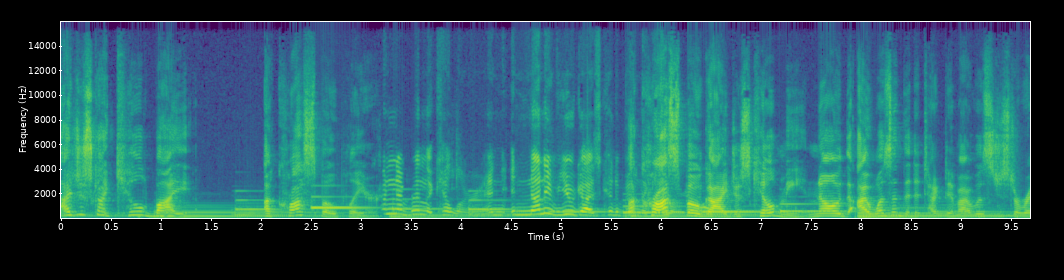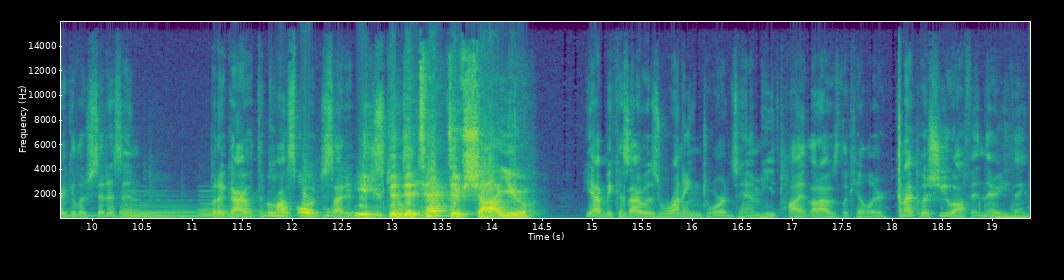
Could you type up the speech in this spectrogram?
I just got killed by a crossbow player. Couldn't have been the killer, and, and none of you guys could have been A the crossbow killer. guy just killed me. No, th- I wasn't the detective. I was just a regular citizen. But a guy with the crossbow decided to just The kill me. detective shot you. Yeah, because I was running towards him. He probably thought I was the killer. Can I push you off in there, you think?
